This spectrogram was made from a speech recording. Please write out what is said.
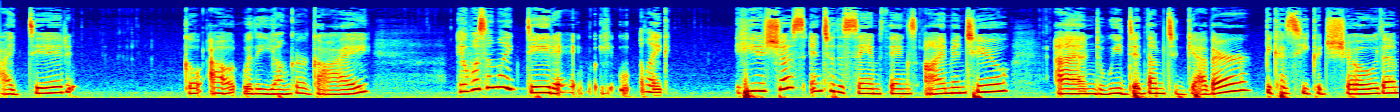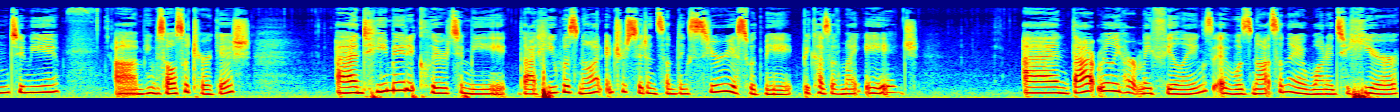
I did go out with a younger guy. It wasn't like dating. He, like he was just into the same things I'm into and we did them together because he could show them to me. Um, he was also Turkish. And he made it clear to me that he was not interested in something serious with me because of my age. And that really hurt my feelings. It was not something I wanted to hear.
